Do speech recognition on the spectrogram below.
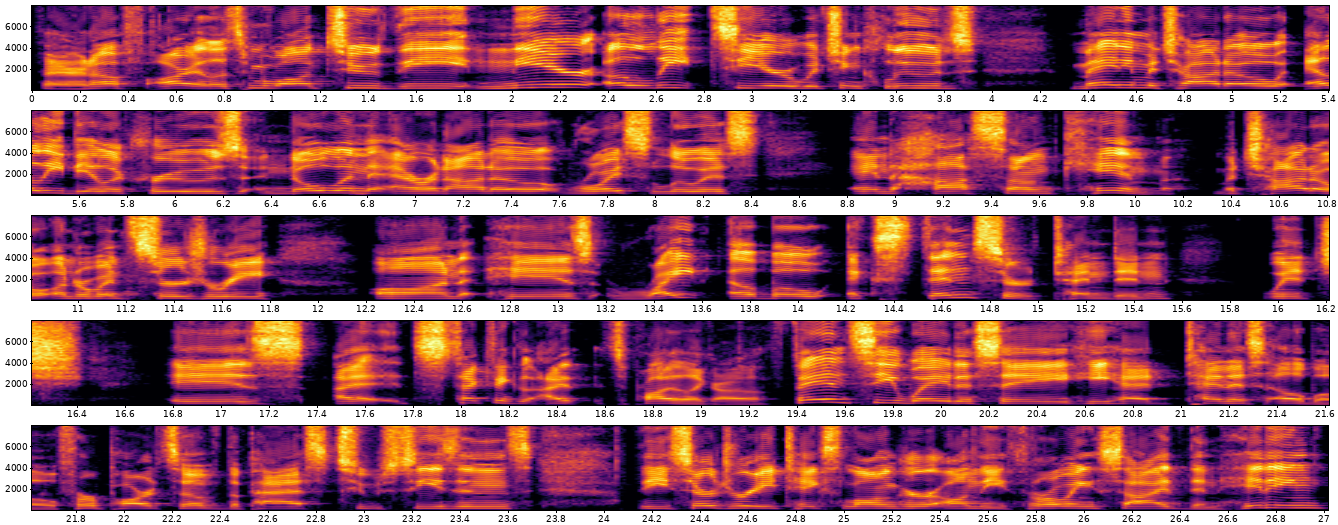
Fair enough. All right, let's move on to the near elite tier, which includes Manny Machado, Elly De La Cruz, Nolan Arenado, Royce Lewis, and Ha-Seong Kim. Machado underwent surgery on his right elbow extensor tendon, which is it's technically it's probably like a fancy way to say he had tennis elbow for parts of the past two seasons. The surgery takes longer on the throwing side than hitting,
